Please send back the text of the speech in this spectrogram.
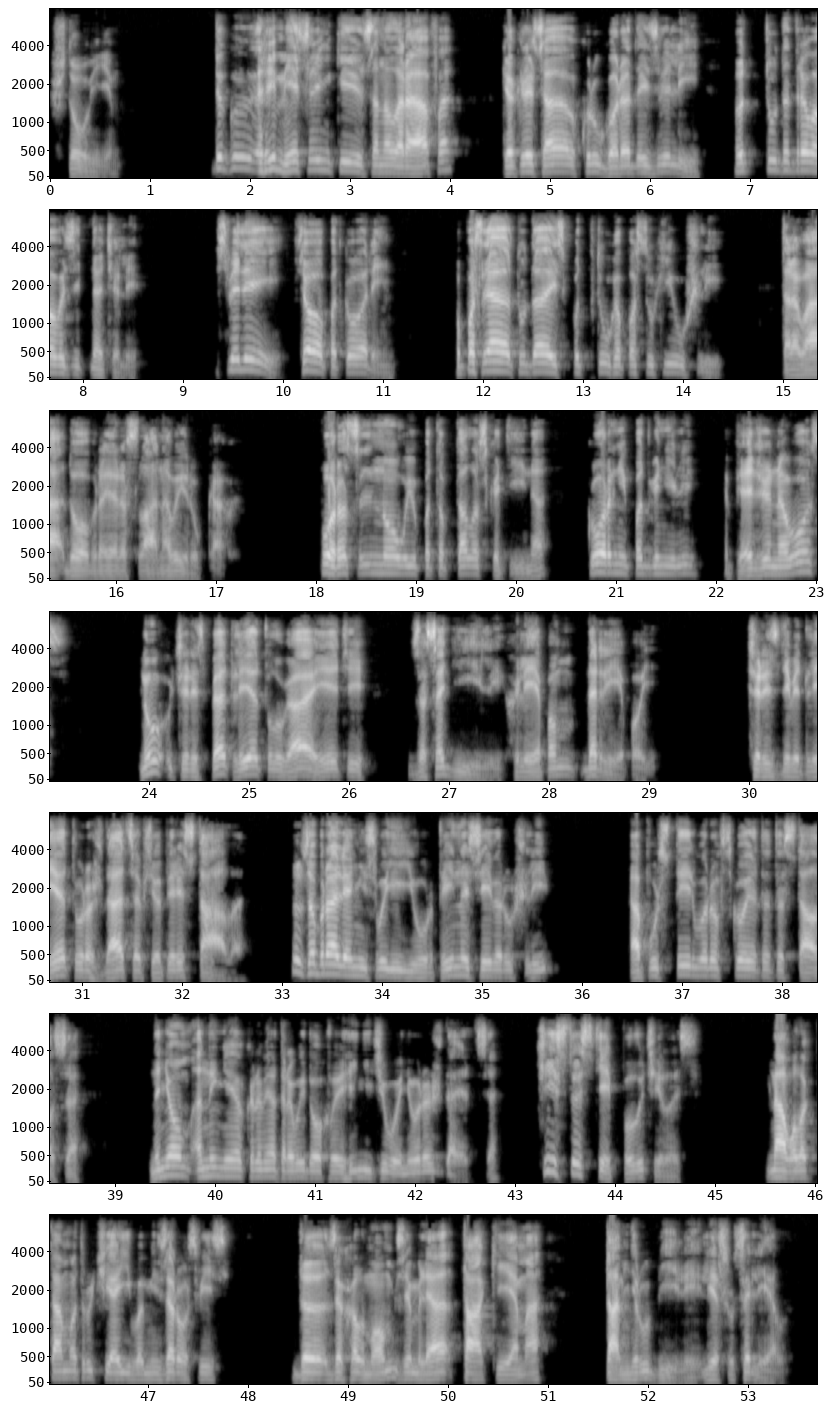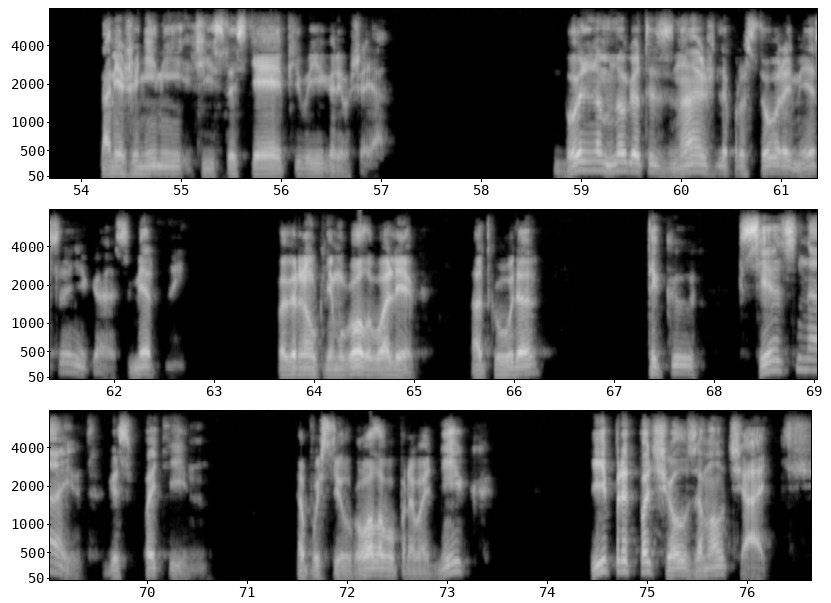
Что увидим? Так ремесленники Саналарафа, как леса вокруг города извели, оттуда дрова возить начали. Свели, все под корень. После туда из-под птуха пастухи ушли. Трава добрая росла на вырубках. Поросль новую потоптала скотина, корни подгнили, опять же навоз. Ну, через пять лет луга эти засадили хлебом да репой. Через девять лет урождаться все перестало. Ну, забрали они свои юрты и на север ушли. А пустырь воровской этот остался, на нем а ныне, кроме травы дохлой, и ничего не урождается. Чисто степь получилась. Наволок там от ручья ивами зарос весь. Да за холмом земля та кема. Там не рубили, лес уцелел. А между ними чисто степь выгоревшая. Больно много ты знаешь для простого ремесленника, смертный. Повернул к нему голову Олег. Откуда? Так все знают, господин. Опустил голову проводник и предпочел замолчать.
